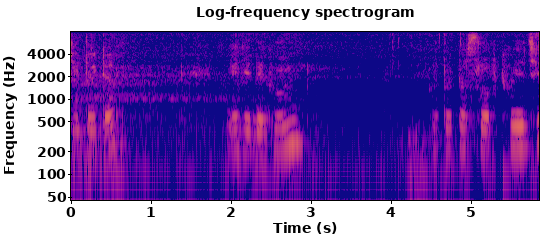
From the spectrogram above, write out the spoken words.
দুধ এটা। এই যে দেখুন কতটা সফট হয়েছে।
